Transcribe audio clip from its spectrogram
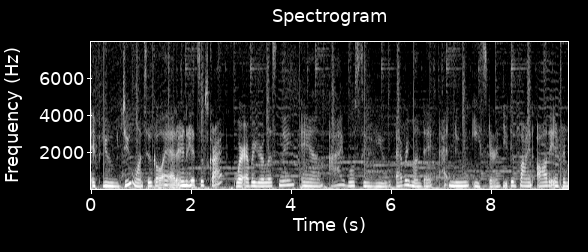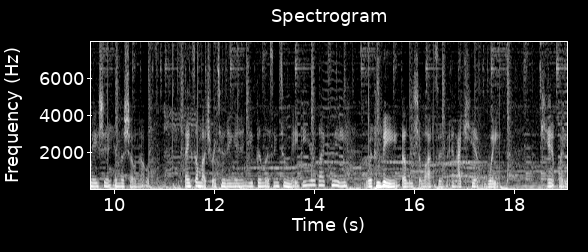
If you do want to, go ahead and hit subscribe wherever you're listening, and I will see you every Monday at noon Eastern. You can find all the information in the show notes. Thanks so much for tuning in. You've been listening to Maybe You're Like Me with me, Alicia Watson, and I can't wait, can't wait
